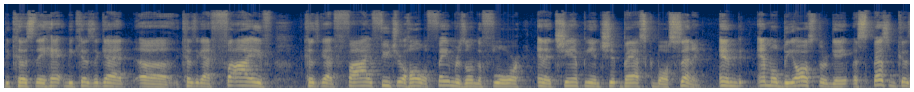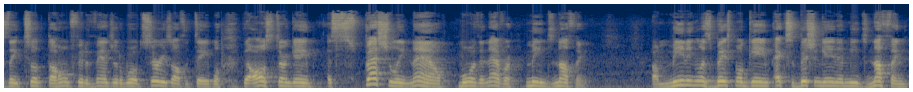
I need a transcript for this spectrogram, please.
because they had because they got uh because they got five because got five future Hall of Famers on the floor in a championship basketball setting. And MLB All Star game, especially because they took the home field advantage of the World Series off the table, the All Star game, especially now more than ever, means nothing. A meaningless baseball game, exhibition game that means nothing,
